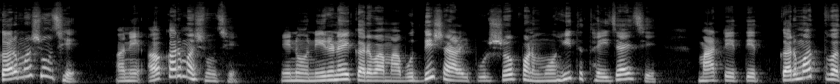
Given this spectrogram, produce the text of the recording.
કર્મ શું છે? અને અકર્મ શું છે? એનો નિર્ણય કરવામાં બુદ્ધિશાળી પુરુષો પણ મોહિત થઈ જાય છે. માટે તે કર્મત્વ,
